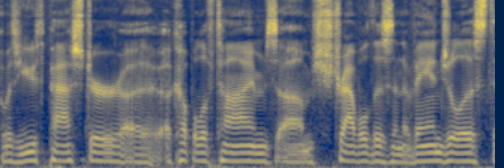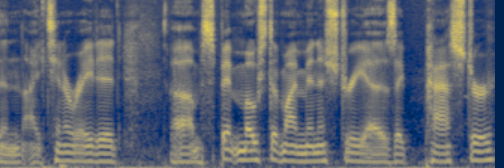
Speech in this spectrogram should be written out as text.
I was a youth pastor uh, a couple of times um, traveled as an evangelist and itinerated um, spent most of my ministry as a pastor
